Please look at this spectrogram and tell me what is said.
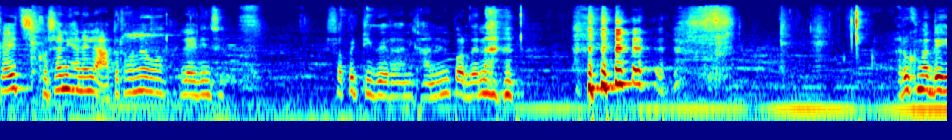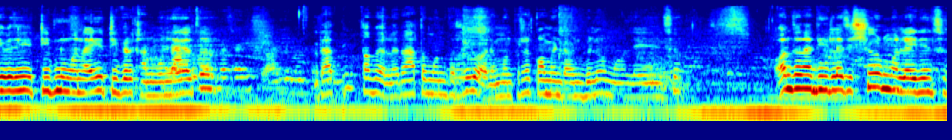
Guys खुर्सानी खानेले हात उठाउनै म ल्याइदिन्छु सबै टिपेर अनि खानु नि पर्दैन रुखमा देखेपछि टिप्नु मन लाग्यो टिपेर खानु मन लागिहाल्छ रात तपाईँहरूलाई रातो मनपर्छ कि हरियो मनपर्छ कमेन्ट डाउन बिलो म ल्याइदिन्छु अञ्जना दिदीलाई चाहिँ स्योर म ल्याइदिन्छु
